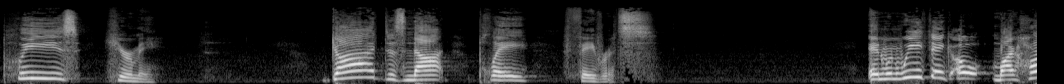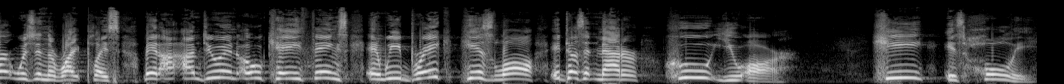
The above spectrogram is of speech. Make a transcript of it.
Please hear me. God does not play favorites. And when we think, oh, my heart was in the right place, man, I, am doing okay things, and we break his law, it doesn't matter who you are. He is holy.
